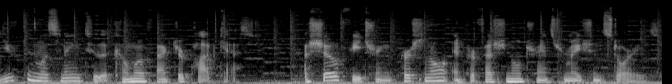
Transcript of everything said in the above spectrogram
You've been listening to the Como Factor podcast, a show featuring personal and professional transformation stories.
